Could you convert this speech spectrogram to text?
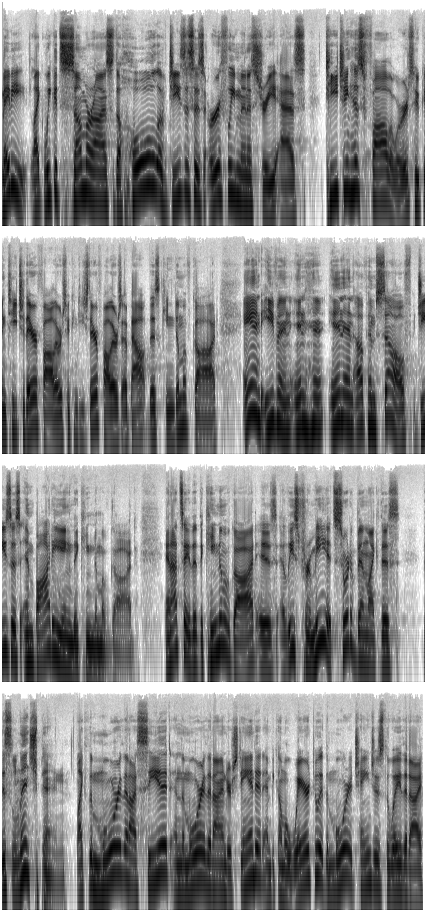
maybe like we could summarize the whole of Jesus' earthly ministry as teaching his followers who can teach their followers who can teach their followers about this kingdom of god. And even in, him, in and of himself jesus embodying the kingdom of god. And i'd say that the kingdom of god is at least for me it's sort of been like this this linchpin. Like the more that i see it and the more that i understand it and become aware to it the more it changes the way that i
